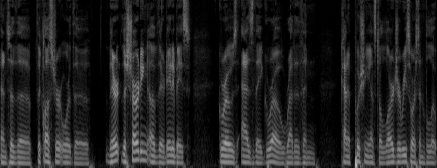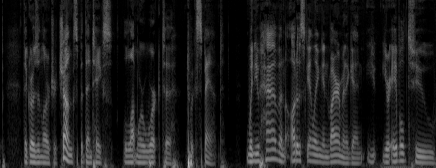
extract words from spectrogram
and so the the cluster or the their the sharding of their database grows as they grow rather than kind of pushing against a larger resource envelope that grows in larger chunks but then takes a lot more work to to expand when you have an auto scaling environment again you, you're able to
